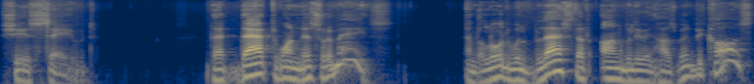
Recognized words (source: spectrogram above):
she is saved, that that oneness remains. And the Lord will bless that unbelieving husband because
